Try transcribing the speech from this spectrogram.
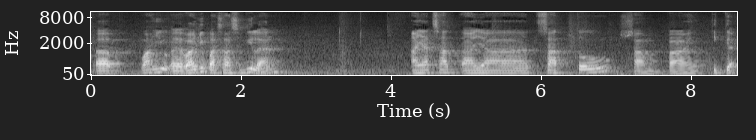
Uh, Wahyu eh, Wahyu pasal 9 ayat sat, ayat 1 sampai 3.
